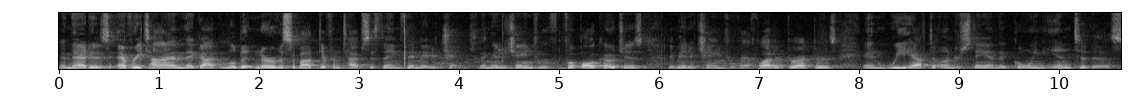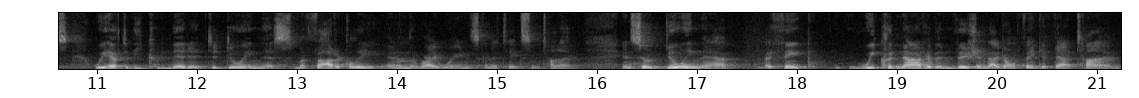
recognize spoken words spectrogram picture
and that is every time they got a little bit nervous about different types of things, they made a change. They made a change with football coaches, they made a change with athletic directors, and we have to understand that going into this, we have to be committed to doing this methodically and in the right way, and it's going to take some time. And so, doing that, I think we could not have envisioned, I don't think at that time,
